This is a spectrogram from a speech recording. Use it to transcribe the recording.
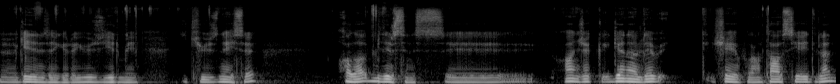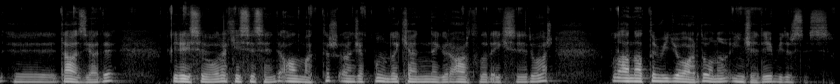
e, gelirinize göre 120 200 neyse alabilirsiniz. E, ancak genelde şey yapılan tavsiye edilen daha ziyade bireysel olarak hisse senedi almaktır. Ancak bunun da kendine göre artıları eksileri var. Bunu anlattığım video vardı onu inceleyebilirsiniz.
